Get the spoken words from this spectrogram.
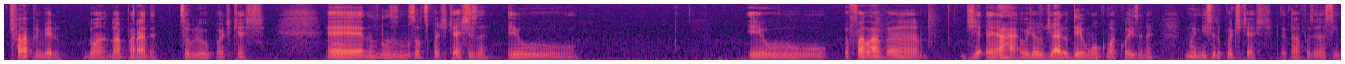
Deixa eu falar primeiro de uma, de uma parada sobre o podcast. É, nos, nos outros podcasts, né? Eu. Eu. Eu falava. De, é, ah, hoje é o diário D1 alguma coisa, né? No início do podcast, eu tava fazendo assim.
